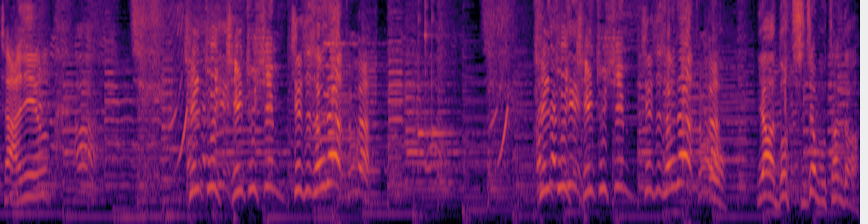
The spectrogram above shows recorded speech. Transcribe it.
자 아니에요? 질투 질투심. 질투 정답. 정답. 질투 질투심. 질투 정답. 어. 야, 너 진짜 못한다.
